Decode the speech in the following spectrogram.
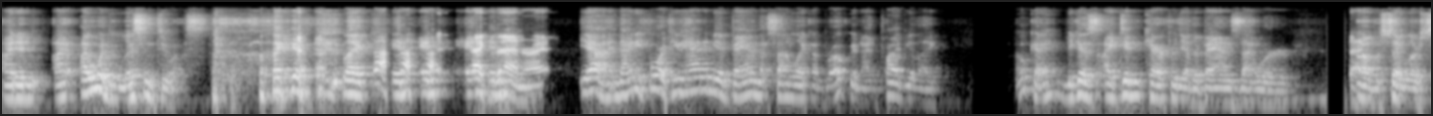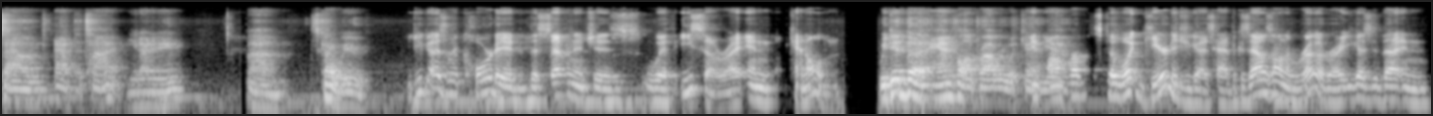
I didn't. I, I wouldn't listen to us. like like in, in, in, Back then, right? yeah, in '94, if you handed me a band that sounded like Unbroken, I'd probably be like, okay, because I didn't care for the other bands that were of a similar sound at the time. You know what I mean? Um, it's kind of weird. You guys recorded the seven inches with Issa, right? And Ken Olden. We did the Anfall and Proverb with Ken. Yeah, So what gear did you guys have? Because that was on the road, right? You guys did that in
